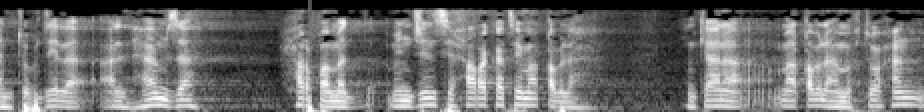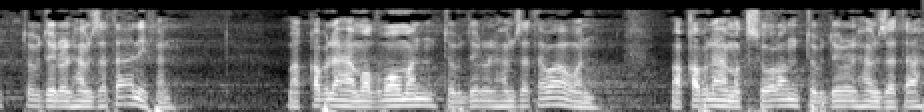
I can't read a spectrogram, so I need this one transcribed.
أن تبدل الهمزة حرف مد من جنس حركة ما قبلها. إن كان ما قبلها مفتوحا تبدل الهمزة ألفا. ما قبلها مضموما تبدل الهمزة واوا. ما قبلها مكسورا تبدل الهمزة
